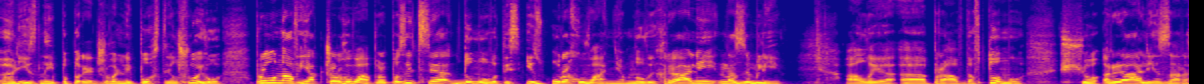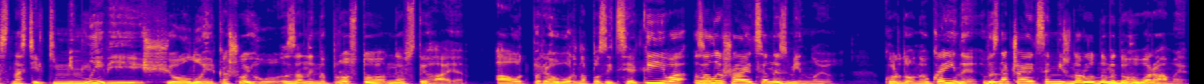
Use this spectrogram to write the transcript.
грізний попереджувальний постріл Шойгу пролунав як чергова пропозиція домовитись із урахуванням нових реалій на землі. Але е, правда в тому, що реалії зараз настільки мінливі, що логіка Шойгу за ними просто не встигає. А от переговорна позиція Києва залишається незмінною. Кордони України визначаються міжнародними договорами,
